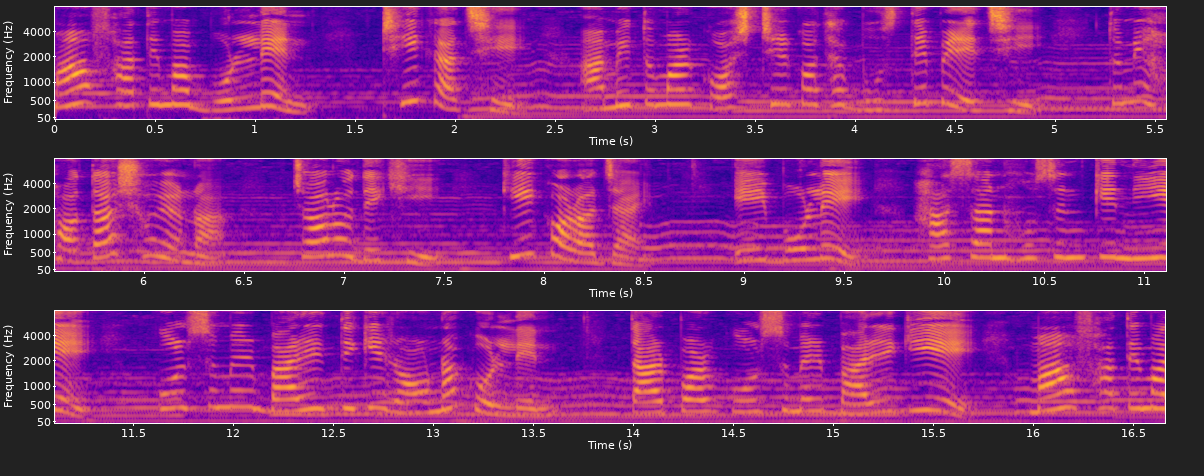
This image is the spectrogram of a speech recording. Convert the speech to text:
মা ফাতেমা বললেন, ঠিক আছে, আমি তোমার কষ্টের কথা বুঝতে পেরেছি, তুমি হতাশ হইও না, চলো দেখি, কি করা যায়? এই বলে হাসান হোসেনকে নিয়ে কুলসুমের বাড়ির দিকে রওনা করলেন। তারপর কুলসুমের বাড়ি গিয়ে মা ফাতেমা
